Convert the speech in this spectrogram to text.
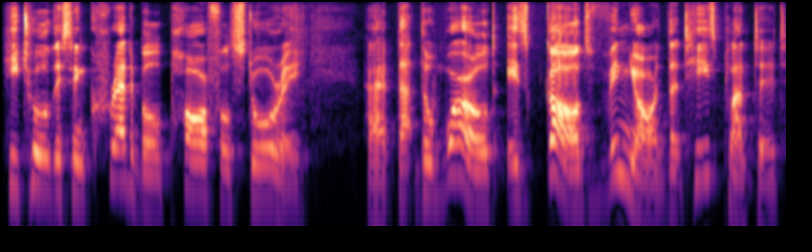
He told this incredible, powerful story uh, that the world is God's vineyard that He's planted.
